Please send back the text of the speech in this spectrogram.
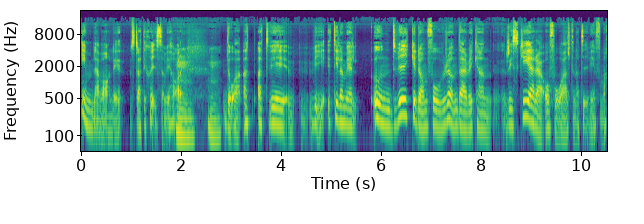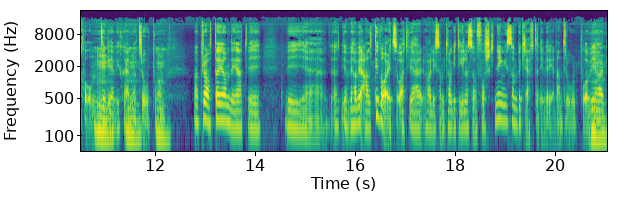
himla vanlig strategi som vi har. Då, att, att vi, vi till och med undviker de forum där vi kan riskera att få alternativ information till det vi själva tror på. Man pratar ju om det att vi vi, eh, ja, vi har väl alltid varit så att vi har, har liksom tagit till oss av forskning som bekräftar det vi redan tror på. Vi har,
